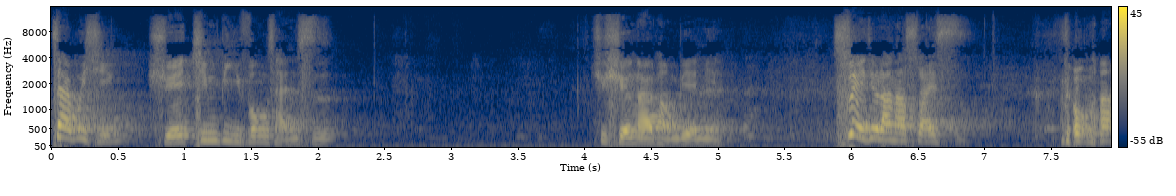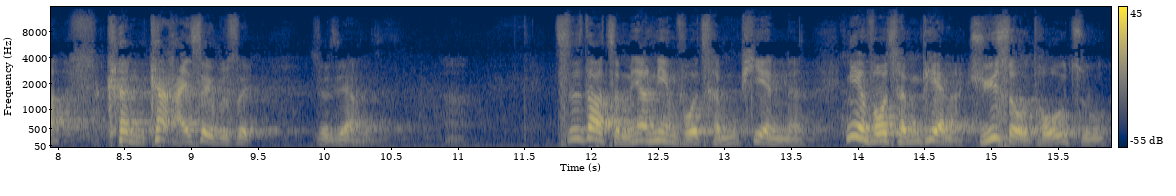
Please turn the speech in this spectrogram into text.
再不行，学金碧峰禅师，去悬崖旁边念，睡就让他摔死，懂吗？看看还睡不睡，就这样子啊。知道怎么样念佛成片呢？念佛成片了，举手投足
